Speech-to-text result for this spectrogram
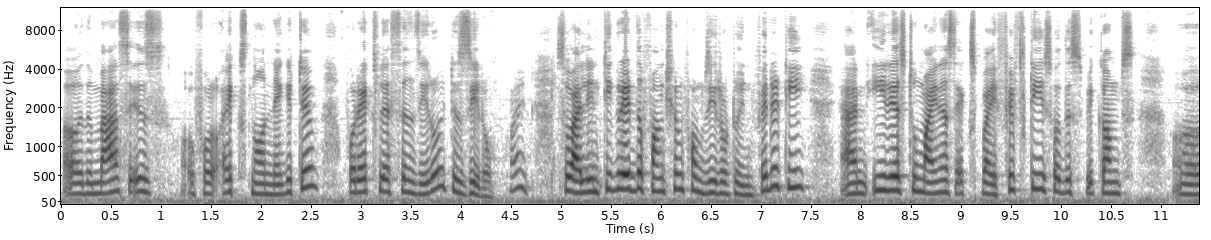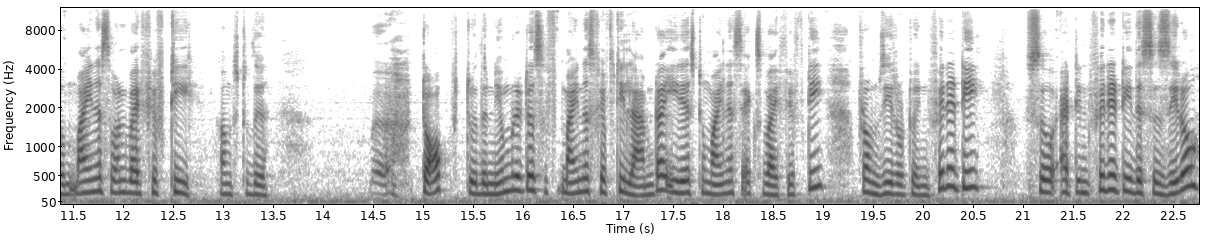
uh, the mass is uh, for x non-negative for x less than 0 it is 0 right. So, I will integrate the function from 0 to infinity and e raised to minus x by 50. So, this becomes uh, minus 1 by 50 comes to the uh, top to the numerator. of minus 50 lambda e raised to minus x by 50 from 0 to infinity. So, at infinity this is 0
